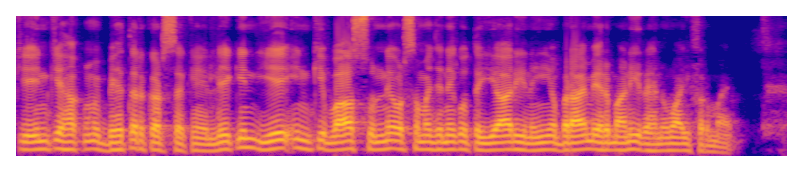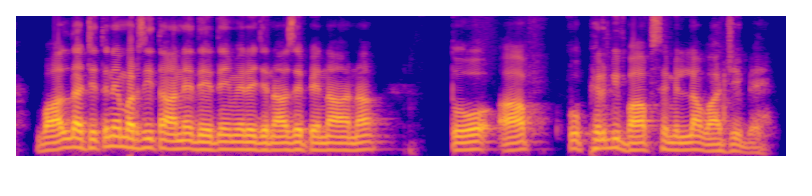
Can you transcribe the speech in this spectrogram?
کہ ان کے حق میں بہتر کر سکیں، لیکن یہ ان کی بات سننے اور سمجھنے کو تیار ہی نہیں ہے۔ برائے مہربانی رہنمائی فرمائیں۔ والدہ جتنے مرضی تانے دے دیں، میرے جنازے پہ نہ آنا، تو آپ کو پھر بھی باپ سے ملنا واجب ہے۔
